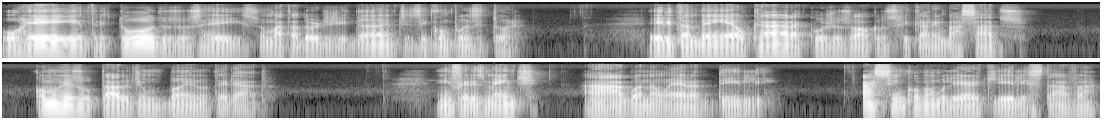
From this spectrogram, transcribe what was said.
o rei entre todos os reis, o matador de gigantes e compositor. Ele também é o cara cujos óculos ficaram embaçados, como resultado de um banho no telhado. Infelizmente, a água não era dele, assim como a mulher que ele estava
